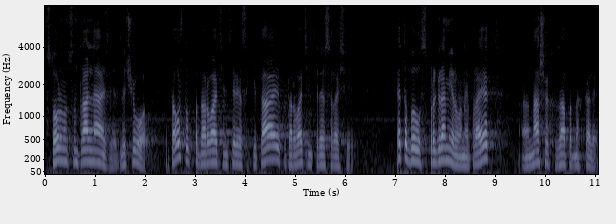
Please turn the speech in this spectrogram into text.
в сторону Центральной Азии. Для чего? Для того, чтобы подорвать интересы Китая подорвать интересы России. Это был спрограммированный проект э, наших западных коллег.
